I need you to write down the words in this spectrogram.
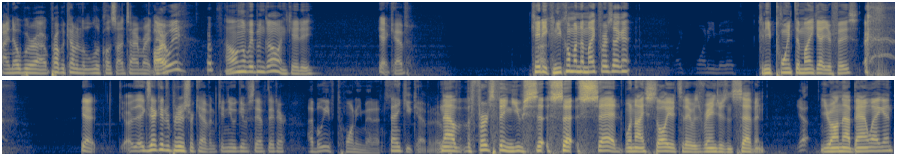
I know we're uh, probably coming a little close on time right now. Are we? How long have we been going, Katie? Yeah, Kev. Katie, can you come on the mic for a second? Can you point the mic at your face? Yeah, uh, executive producer Kevin. Can you give us the update here? I believe 20 minutes. Thank you, Kevin. Now, the first thing you sa- sa- said when I saw you today was Rangers in seven. Yeah. You're on that bandwagon?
